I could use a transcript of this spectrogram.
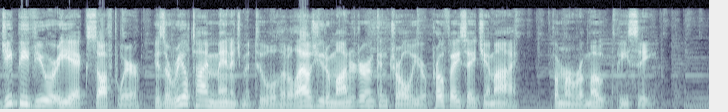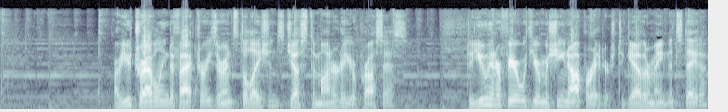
GP Viewer EX software is a real-time management tool that allows you to monitor and control your Proface HMI from a remote PC. Are you traveling to factories or installations just to monitor your process? Do you interfere with your machine operators to gather maintenance data?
